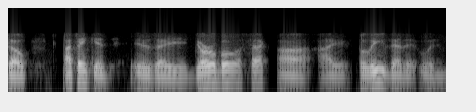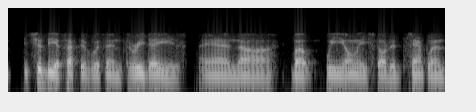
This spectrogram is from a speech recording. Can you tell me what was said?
So I think it is a durable effect. Uh, I believe that it would it should be effective within three days, and uh, but we only started sampling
